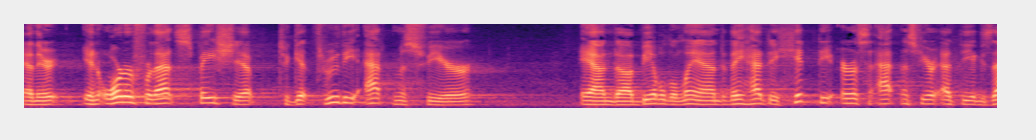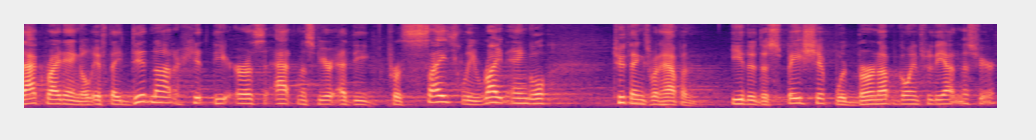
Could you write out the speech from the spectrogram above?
And in order for that spaceship to get through the atmosphere and uh, be able to land, they had to hit the Earth's atmosphere at the exact right angle. If they did not hit the Earth's atmosphere at the precisely right angle, two things would happen. Either the spaceship would burn up going through the atmosphere,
